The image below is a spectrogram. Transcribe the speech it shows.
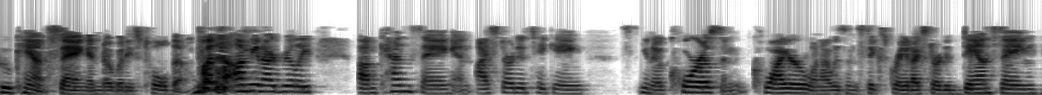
who can't sing and nobody's told them. But I mean, I really, um, Ken sang and I started taking, you know, chorus and choir when I was in sixth grade. I started dancing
